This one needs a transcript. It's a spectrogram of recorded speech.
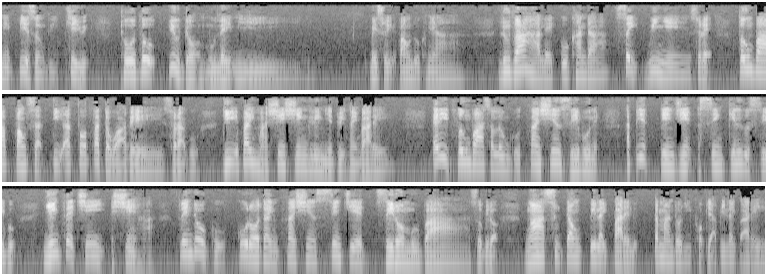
နှင့်ပြည့်စုံသည်ဖြစ်၍ထိုသို့ပြုတော်မူလိမ့်မည် မိတ်ဆွေအပေါင်းတို့ခမညာလူသားဟာလေကိုယ်ခန္ဓာစိတ်ဝိညာဉ်ဆိုတဲ့သုံးပါးပေါင်းစပ်တည်အပ်သောတတ္တဝါပဲဆိုတာကိုဒီအပိုင်းမှာရှင်းရှင်းကလေးမြင်တွေ့နိုင်ပါတယ်အဲ့ဒီသုံးပါးစလုံးကိုတန်ရှင်းစေဖို့နဲ့အပြစ်တင်ခြင်းအစဉ်ကင်းလွတ်စေဖို့ငြိမ်သက်ခြင်း၏အရှင်ဟာသင်တို့ကိုကိုတော်တိုင်တန်ရှင်းစင်ကြယ်စေတော်မူပါဆိုပြီးတော့ငါဆုတောင်းပေးလိုက်ပါတယ်လို့တမန်တော်ကြီးဖော်ပြပေးလိုက်ပါတယ်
